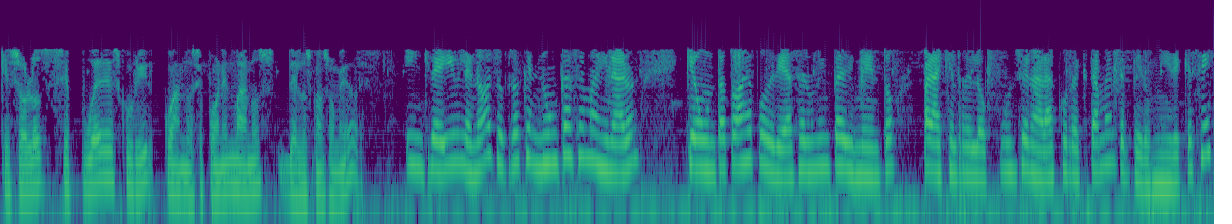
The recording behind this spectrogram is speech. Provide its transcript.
que solo se puede descubrir cuando se pone en manos de los consumidores. Increíble, ¿no? Yo creo que nunca se imaginaron que un tatuaje podría ser un impedimento para que el reloj funcionara correctamente, pero mire que sí.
